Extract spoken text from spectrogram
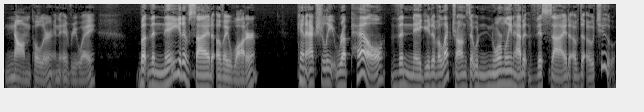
non-polar in every way. But the negative side of a water can actually repel the negative electrons that would normally inhabit this side of the O2,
